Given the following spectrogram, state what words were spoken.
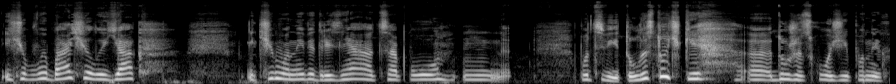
і щоб ви бачили, як чим вони відрізняються по, по цвіту. Листочки е, дуже схожі, по них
